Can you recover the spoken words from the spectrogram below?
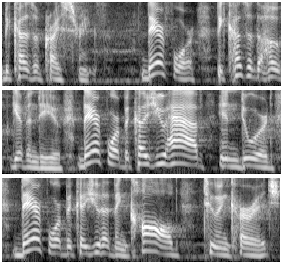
because of Christ's strength. Therefore, because of the hope given to you, therefore, because you have endured, therefore, because you have been called to encourage,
